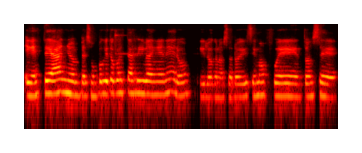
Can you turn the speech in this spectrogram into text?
en este año empezó un poquito cuesta arriba en enero y lo que nosotros hicimos fue entonces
